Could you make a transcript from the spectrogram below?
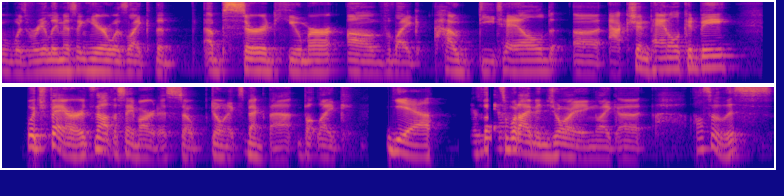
was really missing here was like the absurd humor of like how detailed uh action panel could be. Which fair, it's not the same artist, so don't expect that. But like yeah. if that's what I'm enjoying, like uh also this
